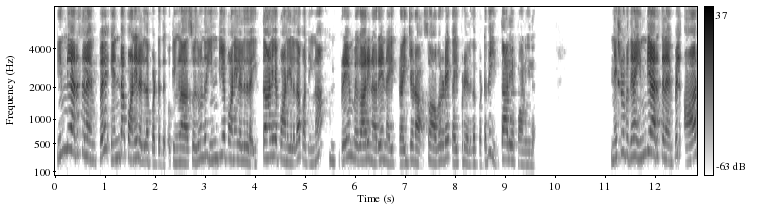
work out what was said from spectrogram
இந்திய அரசியலமைப்பு எந்த பாணியில் எழுதப்பட்டது? ஓகேங்களா சோ இது வந்து இந்திய பாணியில் எழுதல. இத்தாலிய பாணியில தான் பாத்தீங்கன்னா பிரேம் பெகாரி நரேன் ரைஜடா. சோ அவருடைய கைப்பட எழுதப்பட்டது இத்தாலிய பாணியில. நெக்ஸ்ட் பாத்தீங்கன்னா இந்திய அரசியலமைப்பில் ஆரம்பத்துல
